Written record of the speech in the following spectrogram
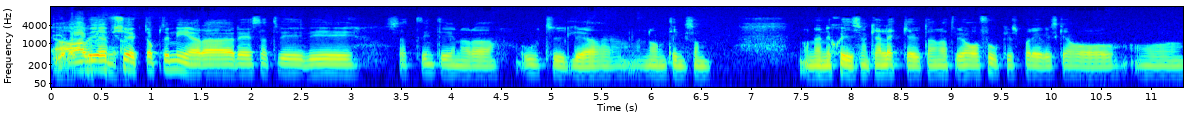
Ja, vi har försökt optimera det så att vi, vi så att det inte är några otydliga, någonting som någon energi som kan läcka utan att vi har fokus på det vi ska ha. Och, och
